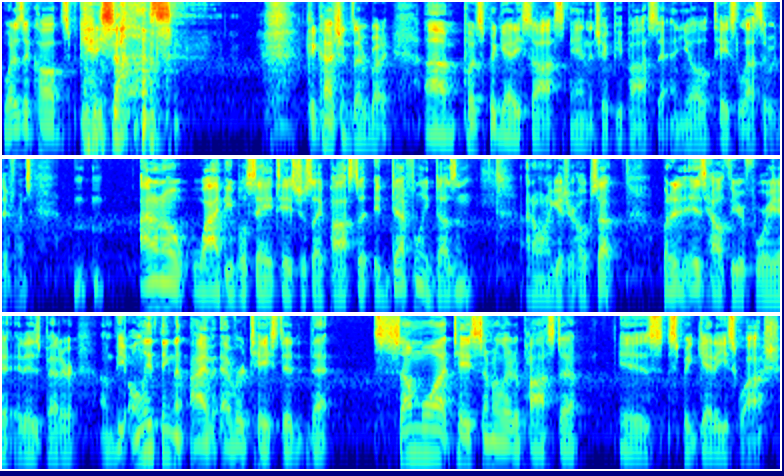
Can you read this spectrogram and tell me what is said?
what is it called? Spaghetti sauce. Concussions, everybody. Um, put spaghetti sauce in the chickpea pasta, and you'll taste less of a difference. I don't know why people say it tastes just like pasta. It definitely doesn't. I don't want to get your hopes up, but it is healthier for you. It is better. Um, the only thing that I've ever tasted that somewhat tastes similar to pasta is spaghetti squash.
